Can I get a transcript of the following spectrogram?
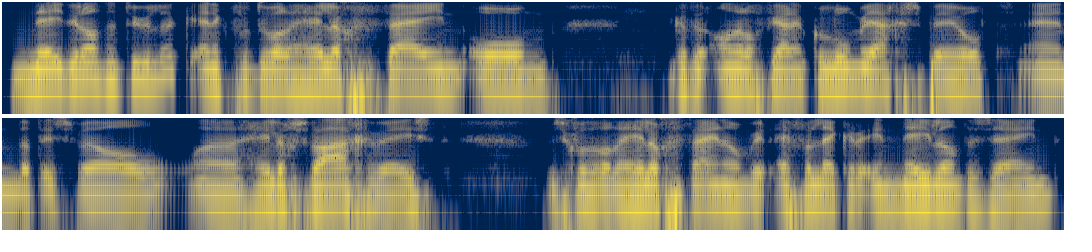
Nederland natuurlijk. En ik vond het wel heel erg fijn om... Ik had een anderhalf jaar in Colombia gespeeld. En dat is wel eh, heel erg zwaar geweest. Dus ik vond het wel heel erg fijn om weer even lekker in Nederland te zijn.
